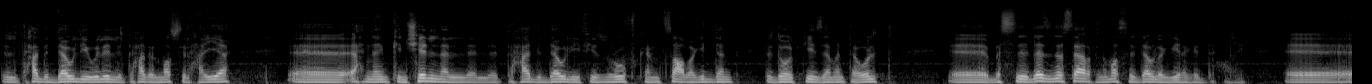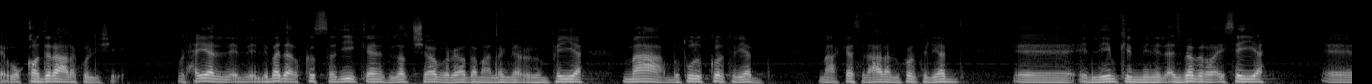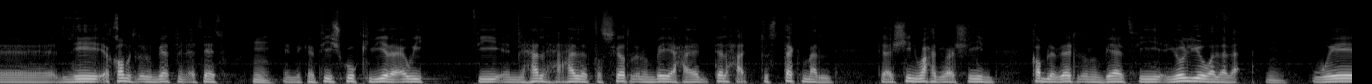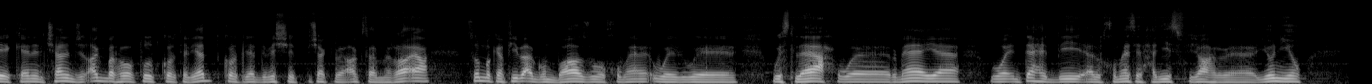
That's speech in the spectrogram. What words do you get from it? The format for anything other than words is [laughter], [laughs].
للاتحاد الدولي وللاتحاد المصري الحقيقة. آه، إحنا يمكن شلنا ال- الاتحاد الدولي في ظروف كانت صعبة جدا. لدول كتير زي ما انت قلت. آه، بس لازم الناس تعرف إن مصر دولة كبيرة جدا. عظيم. آه، وقادرة على كل شيء. والحقيقة اللي بدأ القصة دي كانت وزارة الشباب والرياضة مع اللجنة الأولمبية مع بطولة كرة اليد مع كأس العالم لكرة اليد آه، اللي يمكن من الأسباب الرئيسية لإقامة الأولمبياد من أساسه. مم. إن كان في شكوك كبيرة قوي في إن هل هل التصفيات الأولمبية هتلحق تستكمل في 2021 قبل بداية الأولمبياد في يوليو ولا لأ؟ مم. وكان التشالنج الأكبر هو بطولة كرة اليد. كرة اليد مشيت بشكل أكثر من رائع. ثم كان في بقى جمباز وخما و... و... وسلاح ورماية وانتهت بالخماسي الحديث في شهر يونيو.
